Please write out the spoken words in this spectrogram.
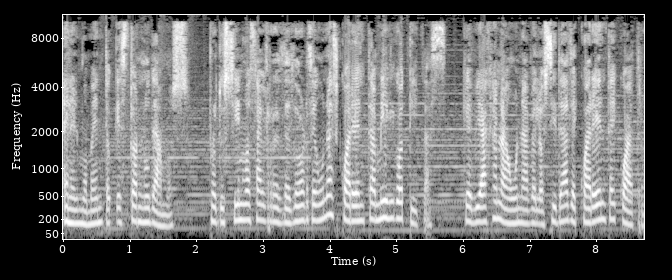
En el momento que estornudamos, producimos alrededor de unas 40.000 gotitas, que viajan a una velocidad de 44.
